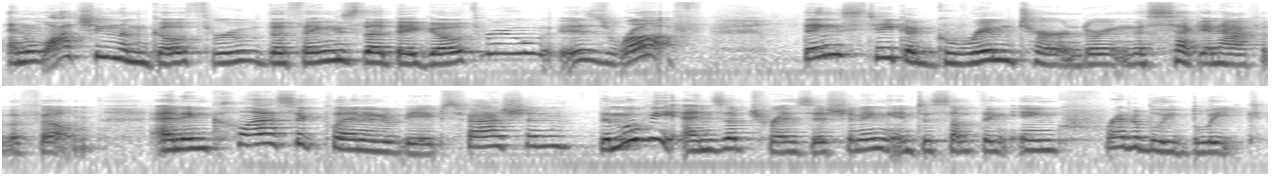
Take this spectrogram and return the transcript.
and watching them go through the things that they go through is rough. Things take a grim turn during the second half of the film, and in classic Planet of the Apes fashion, the movie ends up transitioning into something incredibly bleak,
